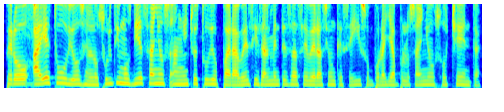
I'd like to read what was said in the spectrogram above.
Pero hay estudios, en los últimos 10 años han hecho estudios para ver si realmente esa aseveración que se hizo por allá por los años 80,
